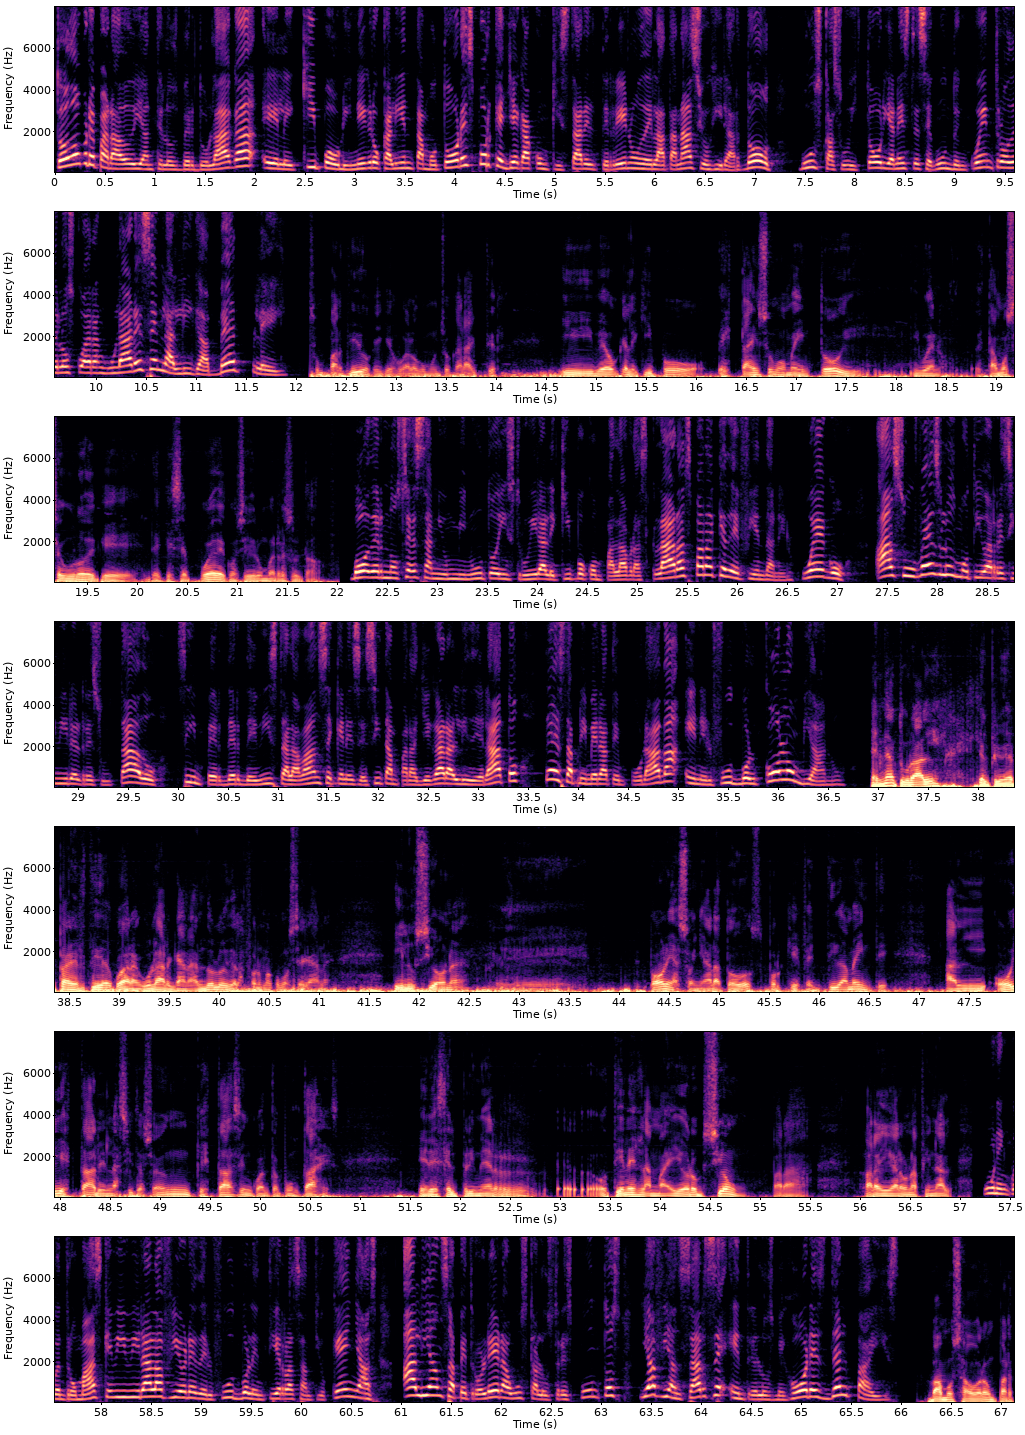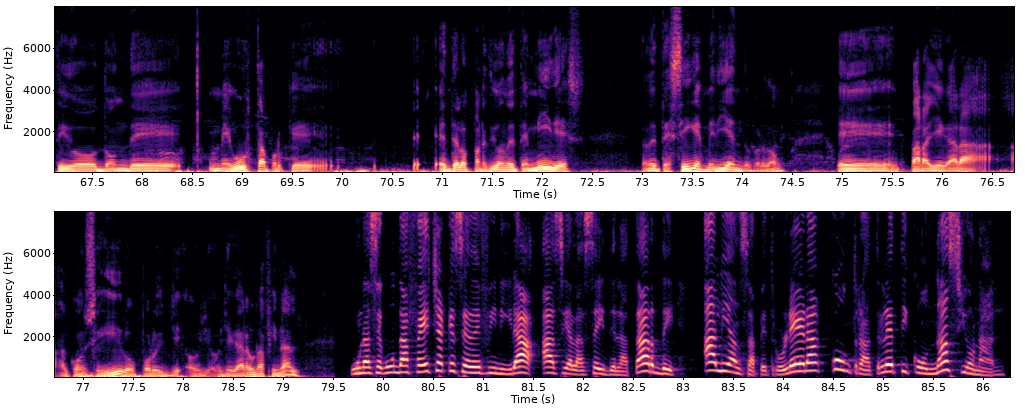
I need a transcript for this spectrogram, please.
Todo preparado y ante los verdolaga, el equipo aurinegro calienta motores porque llega a conquistar el terreno del Atanasio Girardot. Busca su victoria en este segundo encuentro de los cuadrangulares en la Liga Betplay. Es un partido que hay que jugarlo con mucho carácter y veo que el equipo está en su momento y, y bueno, estamos seguros de que, de que se puede conseguir un buen resultado. Boder no cesa ni un minuto de instruir al equipo con palabras claras para que defiendan el juego. A su vez los motiva a recibir el resultado, sin perder de vista el avance que necesitan para llegar al liderato de esta primera temporada en el fútbol colombiano. Es natural que el primer partido cuadrangular, ganándolo y de la forma como se gana, ilusiona, eh, pone a soñar a todos, porque efectivamente al hoy estar en la situación que estás en cuanto a puntajes, eres el primer eh, o tienes la mayor opción para, para llegar a una final. Un encuentro más que vivirá la fiebre del fútbol en tierras antioqueñas. Alianza Petrolera busca los tres puntos y afianzarse entre los mejores del país. Vamos ahora a un partido donde me gusta porque es de los partidos donde te mides, donde te sigues midiendo, perdón, eh, para llegar a, conseguir o llegar a una final. Una segunda fecha que se definirá hacia las 6 de la tarde, Alianza Petrolera contra Atlético Nacional.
